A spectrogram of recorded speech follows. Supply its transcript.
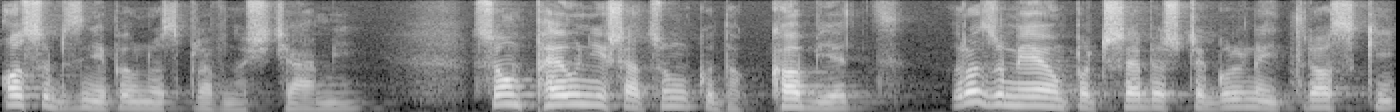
osób z niepełnosprawnościami, są pełni szacunku do kobiet, rozumieją potrzebę szczególnej troski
